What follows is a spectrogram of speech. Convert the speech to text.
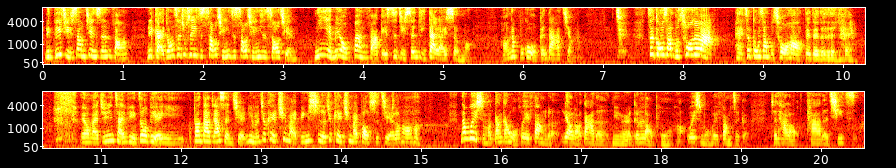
你比起上健身房，你改装车就是一直烧钱，一直烧钱，一直烧钱，你也没有办法给自己身体带来什么。好，那不过我跟大家讲啊，这工商不错对吧？哎，这工商不错哈，对对对对对，没有买君君产品这么便宜，帮大家省钱，你们就可以去买宾士了，就可以去买保时捷了哈。那为什么刚刚我会放了廖老大的女儿跟老婆？哈，为什么会放这个？就是他老他的妻子嘛，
